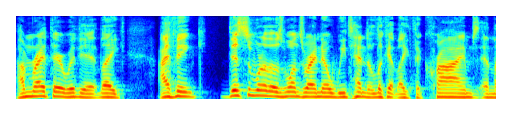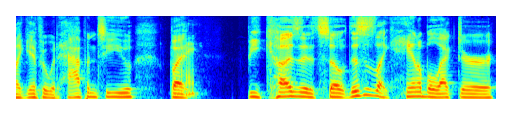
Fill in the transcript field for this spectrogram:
I'm right there with you. Like I think this is one of those ones where I know we tend to look at like the crimes and like if it would happen to you, but Right. Because it's so this is like Hannibal Lecter,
